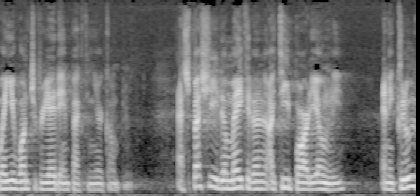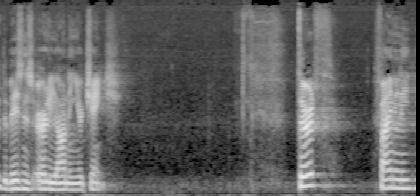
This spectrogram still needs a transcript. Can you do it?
when you want to create impact in your company. Especially don't make it an IT party only and include the business early on in your change. Third, finally,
